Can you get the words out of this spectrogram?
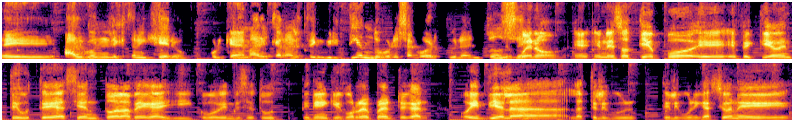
eh, algo en el extranjero, porque además el canal está invirtiendo por esa cobertura. Entonces, Bueno, en, en esos tiempos, eh, efectivamente, ustedes hacían toda la pega y, como bien dices tú, tenían que correr para entregar. Hoy en día la- las telecomunicaciones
